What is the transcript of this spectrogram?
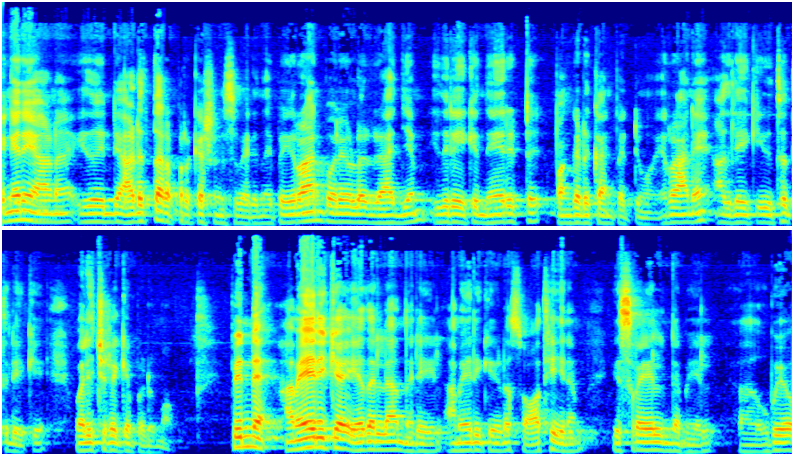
എങ്ങനെയാണ് ഇതിന്റെ അടുത്ത റെപ്രിക്കഷൻസ് വരുന്നത്? ഇപ്പോൾ ഇറാൻ പോലെയുള്ള ഒരു രാജ്യം ഇതിലേക്ക് നേരിട്ട് പങ്കെടുക്കാൻ പറ്റുമോ? ഇറാനെ അതിലേക്ക് യുദ്ധത്തിലേക്ക് വലിച്ചുഴയ്ക്കപ്പെടുമോ? പിന്നെ അമേരിക്ക ഏതെല്ലാം നിലയിൽ അമേരിക്കയുടെ സ്വാധീനം ഇസ്രയേലിന്റെ മേൽ ഉപയോ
